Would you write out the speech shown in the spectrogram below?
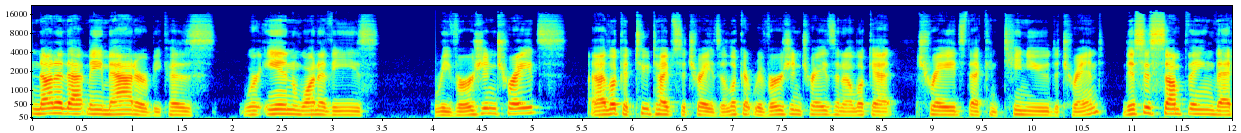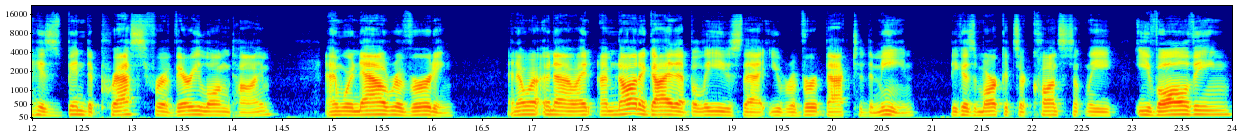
none of that may matter because we're in one of these reversion trades I look at two types of trades. I look at reversion trades and I look at trades that continue the trend. This is something that has been depressed for a very long time, and we're now reverting. And now I, am not a guy that believes that you revert back to the mean because markets are constantly evolving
